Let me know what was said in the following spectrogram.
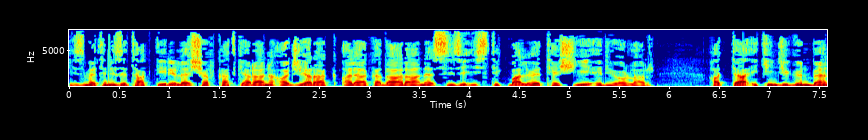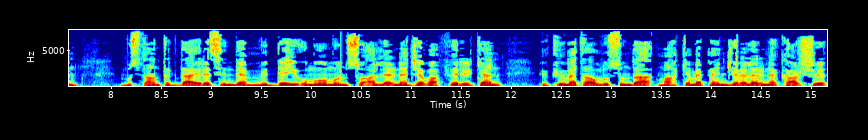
Hizmetinizi takdir ile şefkatkârane acıyarak alakadarane sizi istikbal ve teşyi ediyorlar. Hatta ikinci gün ben mustantık dairesinde müddei umumun suallerine cevap verirken hükümet avlusunda mahkeme pencerelerine karşı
